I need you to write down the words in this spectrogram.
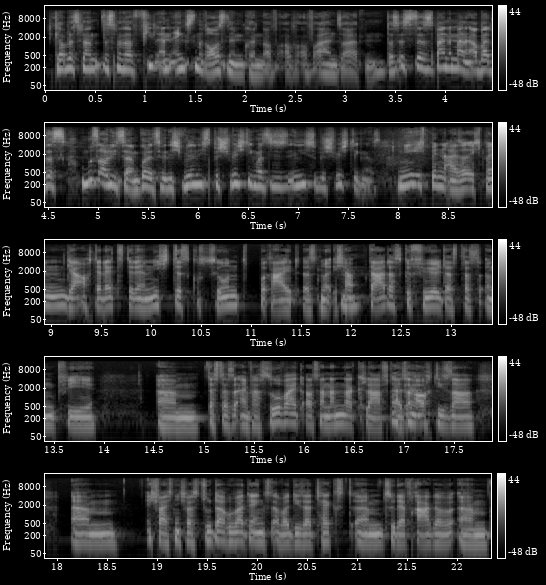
ich glaube, dass man, dass man da viel an Ängsten rausnehmen könnte auf, auf, auf allen Seiten. Das ist, das ist meine Meinung. Aber das muss auch nicht sein, um Gottes Willen. Ich will nichts beschwichtigen, was nicht, zu beschwichtigen ist. Nee, ich bin, also ich bin ja auch der Letzte, der nicht diskussionsbereit ist. Nur ich mhm. habe da das Gefühl, dass das irgendwie, ähm, dass das einfach so weit auseinanderklafft. Also okay. Also auch dieser, ähm, ich weiß nicht, was du darüber denkst, aber dieser Text ähm, zu der Frage, ähm,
